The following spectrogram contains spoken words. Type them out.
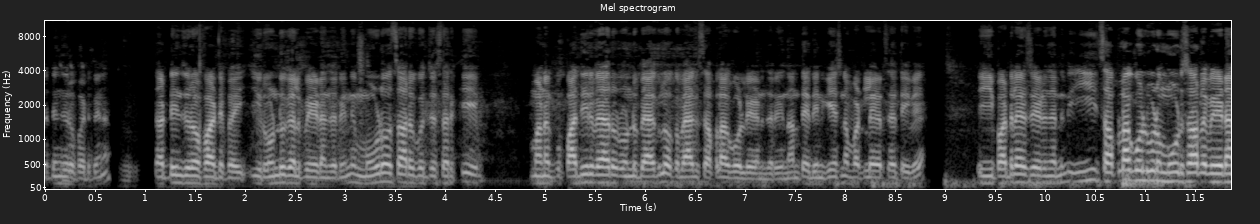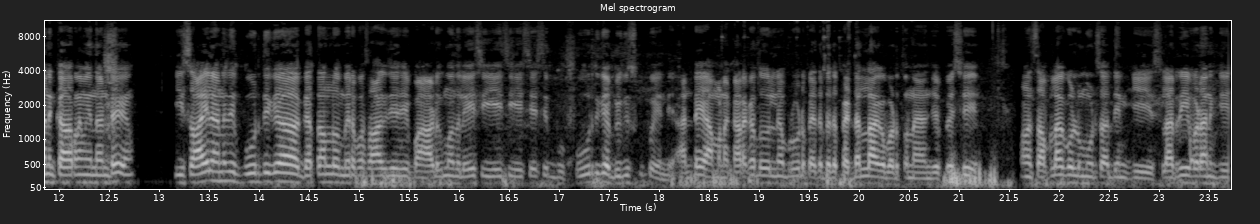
Thirteen zero forty five thirteen zero forty five. ఈ రెండు కలిపి వేయడం జరిగింది. మూడోసారికి వచ్చేసరికి మనకు పది ఇరవై ఆరు రెండు బ్యాగులు ఒక బ్యాగ్ సప్లా గోల్డ్ వేయడం జరిగింది. అంతే దీనికి వేసిన ఫర్టిలైజర్స్ అయితే ఇవే. ఈ ఫర్టిలైజర్స్ వేయడం జరిగింది. ఈ సప్లా గోల్డ్ కూడా మూడు సార్లు వేయడానికి కారణం ఏంటంటే ఈ సాయిల్ అనేది పూర్తిగా గతంలో మిరప సాగు చేసి అడుగు మందులు వేసి వేసి వేసేసి పూర్తిగా బిగుసుకుపోయింది. అంటే ఆ మన కరక తోలినప్పుడు కూడా పెద్ద పెద్ద పెడ్డల్లాగా పడుతున్నాయని చెప్పేసి మన సప్లా గోల్డ్ మూడు సార్లు దీనికి స్లర్రీ ఇవ్వడానికి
